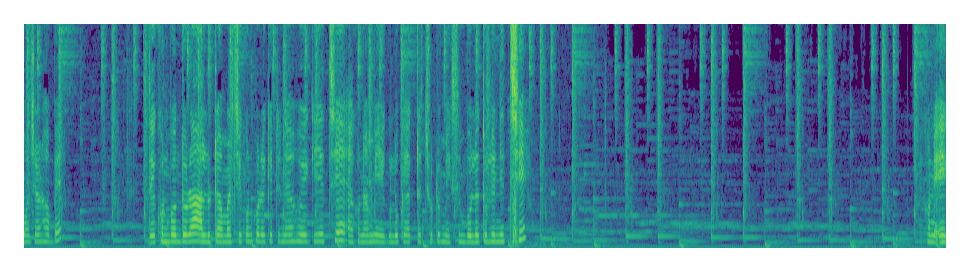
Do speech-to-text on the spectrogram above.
মজার হবে। দেখুন বন্ধুরা, আলুটা আমার চিকন করে কেটে নেওয়া হয়ে গিয়েছে। এখন আমি এগুলোকে একটা ছোট মিক্সিং বলে তুলে নিচ্ছি। এখন এই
